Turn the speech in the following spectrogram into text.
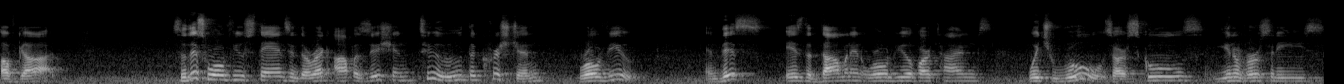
of God. So this worldview stands in direct opposition to the Christian worldview. And this is the dominant worldview of our times, which rules our schools, universities,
